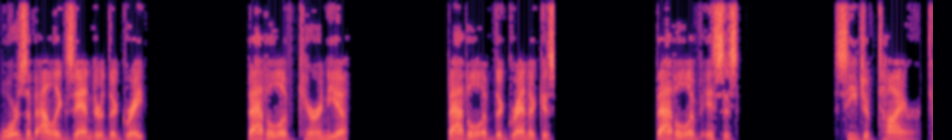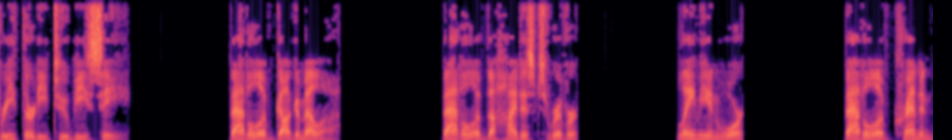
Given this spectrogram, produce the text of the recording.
Wars of Alexander the Great Battle of Chaeronea Battle of the Granicus Battle of Issus Siege of Tyre 332 BC Battle of Gaugamela Battle of the Hydaspes River Lamian War Battle of Cranon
